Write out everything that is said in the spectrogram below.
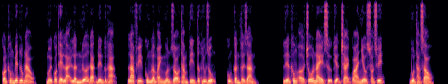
Còn không biết lúc nào, mới có thể lại lần nữa đạt đến cực hạn, la phi cùng lâm ảnh muốn dò tham tin tức hữu dụng, cũng cần thời gian. Liền không ở chỗ này sự kiện trải qua nhiều xoắn suýt bốn tháng sau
